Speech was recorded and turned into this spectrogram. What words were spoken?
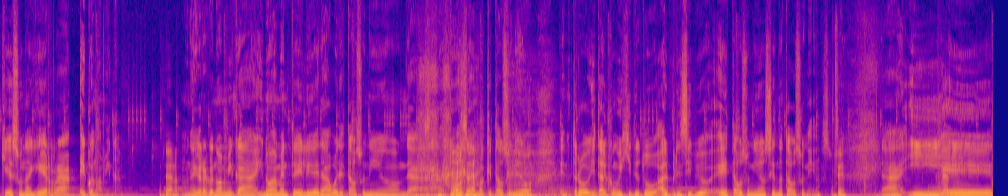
Que es una guerra económica. Claro. Una guerra económica y nuevamente liderada por Estados Unidos. Ya todos sabemos que Estados Unidos entró, y tal como dijiste tú al principio, es Estados Unidos siendo Estados Unidos. Sí. ¿ya? Y Claro. eh,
